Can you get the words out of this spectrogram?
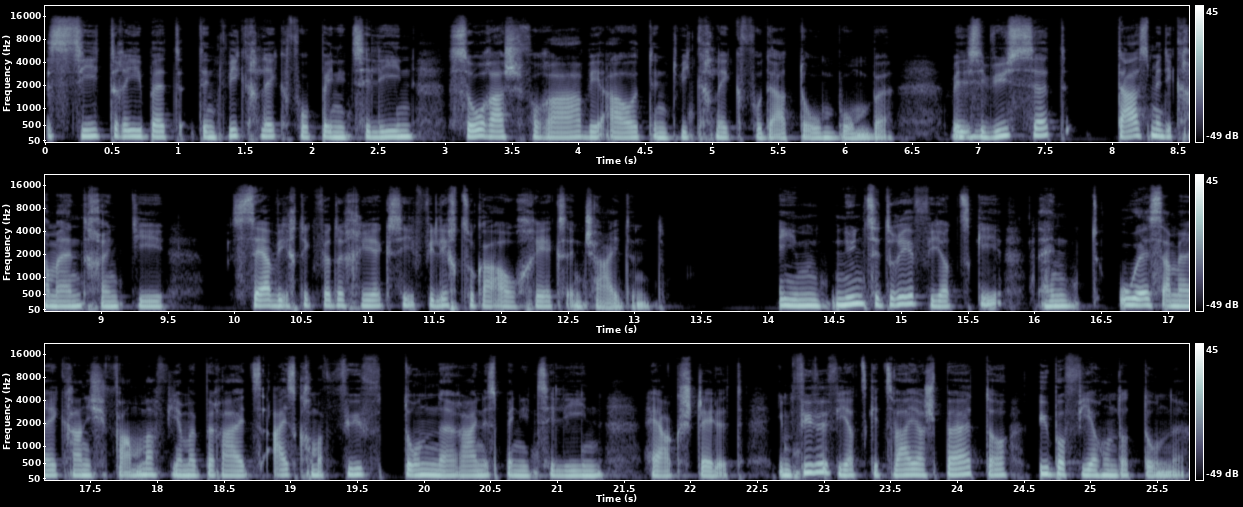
sie treiben die Entwicklung von Penicillin so rasch voran wie auch die Entwicklung der Atombombe, weil mhm. sie wissen, das Medikament könnte sehr wichtig für den Krieg sein, vielleicht sogar auch kriegsentscheidend. Im 1943 haben US-amerikanische Pharmafirmen bereits 1,5 Tonnen reines Penicillin hergestellt. Im 1945, zwei Jahre später, über 400 Tonnen.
